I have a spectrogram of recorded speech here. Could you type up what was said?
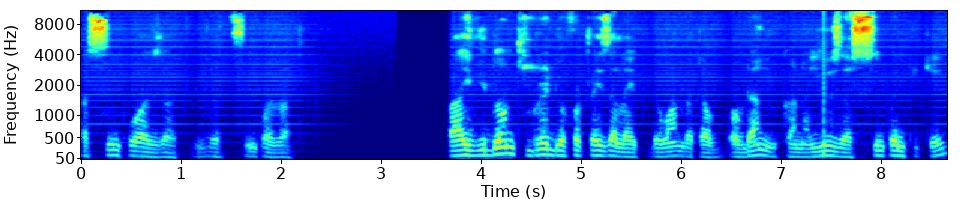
as simple as that. It's as simple as that. Uh, if you don't grade your fertilizer like the one that I've, I've done, you can uh, use a simple NPK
